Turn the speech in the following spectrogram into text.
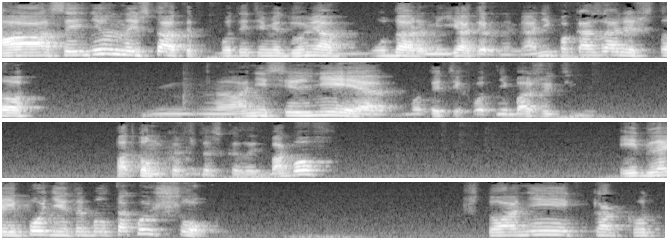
А Соединенные Штаты вот этими двумя ударами ядерными, они показали, что они сильнее вот этих вот небожителей, потомков, так сказать, богов. И для Японии это был такой шок, что они как вот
